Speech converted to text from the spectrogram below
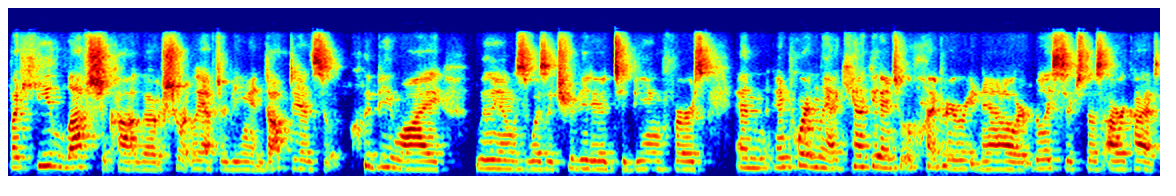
but he left Chicago shortly after being inducted. So could be why Williams was attributed to being first. And importantly, I can't get into a library right now or really search those archives,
